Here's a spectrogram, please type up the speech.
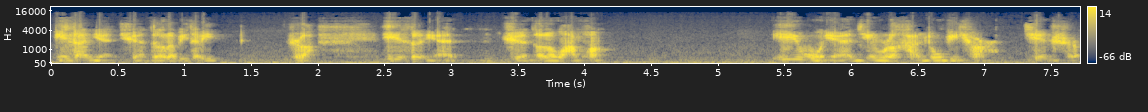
一三年选择了比特币，是吧？一四年选择了挖矿，一五年进入了寒冬币圈，坚持，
